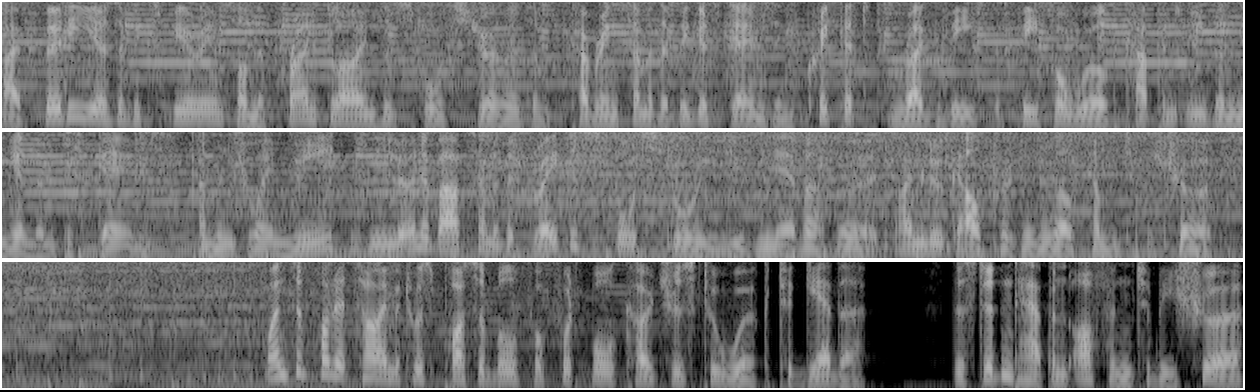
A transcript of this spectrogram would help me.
I have 30 years of experience on the front lines of sports journalism, covering some of the biggest games in cricket, rugby, the FIFA World Cup, and even the Olympic Games. Come and join me as we learn about some of the greatest sports stories you've never heard. I'm Luke Alfred, and welcome to the show. Once upon a time, it was possible for football coaches to work together. This didn't happen often, to be sure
